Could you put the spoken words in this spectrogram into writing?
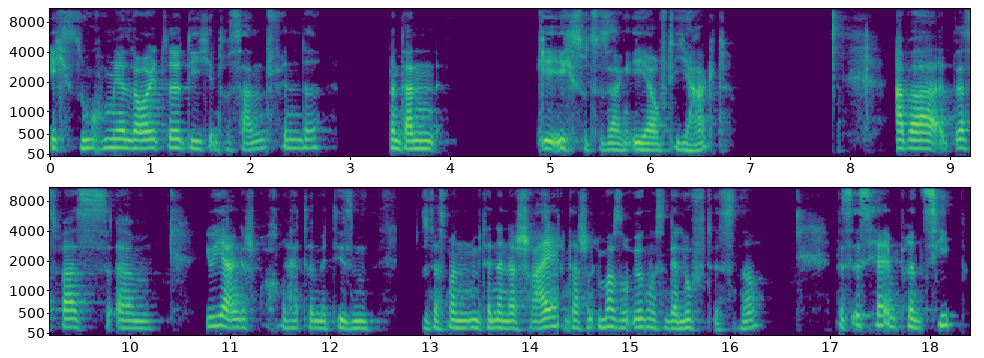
ich suche mir Leute, die ich interessant finde und dann gehe ich sozusagen eher auf die Jagd. Aber das, was ähm, Julia angesprochen hatte mit diesem, so dass man miteinander schreit und da schon immer so irgendwas in der Luft ist, ne? Das ist ja im Prinzip,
